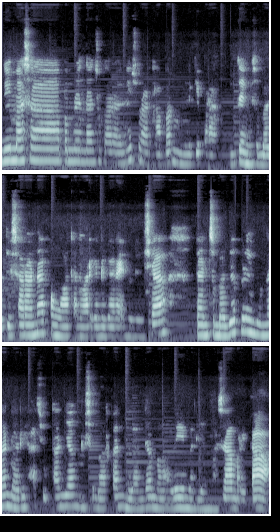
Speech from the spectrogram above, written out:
Di masa pemerintahan Soekarno ini, surat kabar memiliki peran penting sebagai sarana penguatan warga negara Indonesia dan sebagai pelindungan dari hasutan yang disebarkan Belanda melalui media massa mereka.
